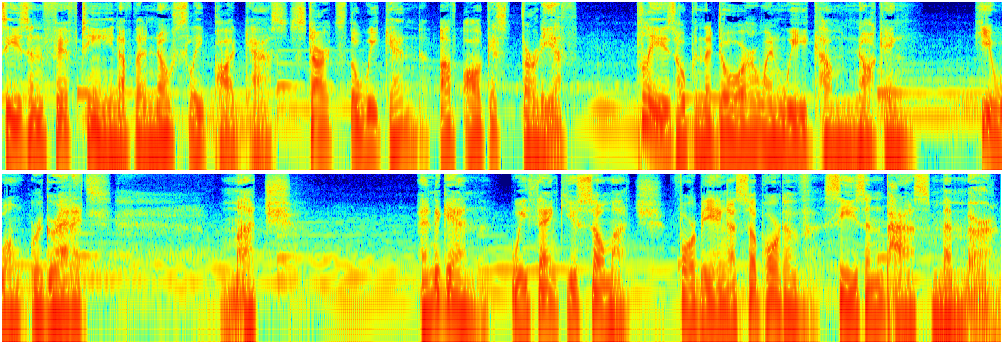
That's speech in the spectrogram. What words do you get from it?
Season 15 of the No Sleep Podcast starts the weekend of August 30th. Please open the door when we come knocking. You won't regret it. Much. And again, we thank you so much for being a supportive Season Pass member.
